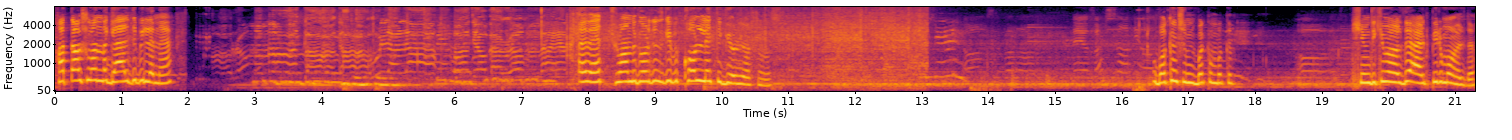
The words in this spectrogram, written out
Hatta şu anda geldi bile ne? Evet şu anda gördüğünüz gibi Colette'i görüyorsunuz. Bakın şimdi bakın bakın. Şimdi kim öldü? El Primo öldü.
